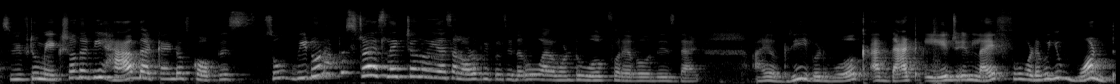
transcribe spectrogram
So we have to make sure that we have that kind of corpus. So we don't have to stress like, chalo, yes, a lot of people say that, oh, I want to work forever, this, that. I agree, but work at that age in life for whatever you want.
